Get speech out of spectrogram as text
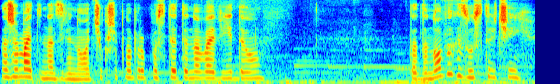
нажимайте на дзвіночок, щоб не пропустити нове відео. Та до нових зустрічей!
